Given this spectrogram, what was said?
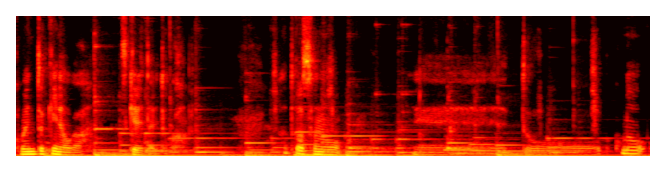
コメント機能がつけれたりとか、あとはその、えー、っと、この、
